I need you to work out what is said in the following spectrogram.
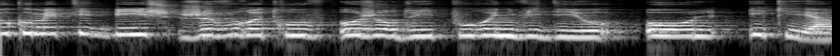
Coucou mes petites biches, je vous retrouve aujourd'hui pour une vidéo haul Ikea.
